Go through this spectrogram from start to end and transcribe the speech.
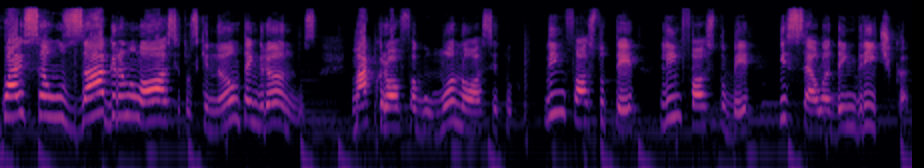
Quais são os agranulócitos que não têm grânulos? Macrófago, monócito, linfócito T, linfócito B e célula dendrítica.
